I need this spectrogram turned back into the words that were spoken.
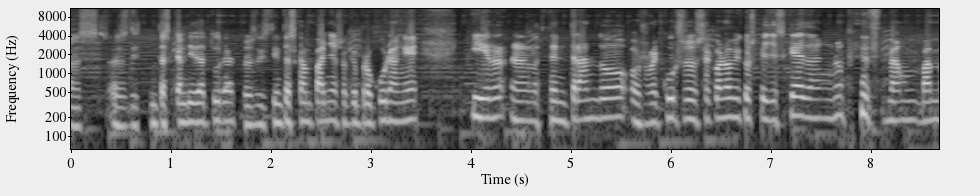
as, as distintas candidaturas, as distintas campañas o que procuran é ir eh, centrando os recursos económicos que lles quedan, ¿no? van, van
